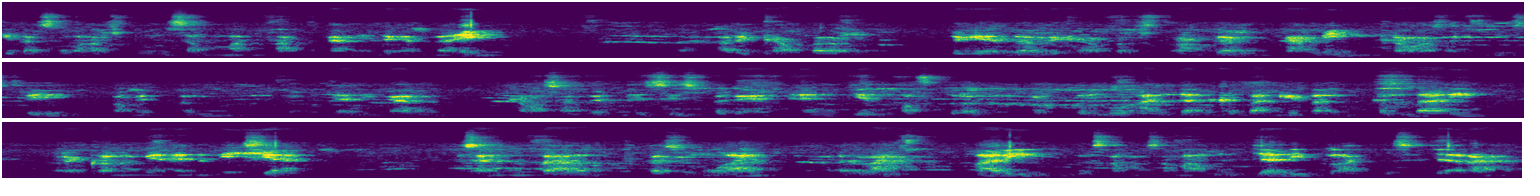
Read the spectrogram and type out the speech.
kita semua harus bisa memanfaatkan ini dengan baik. Recover together, recover stronger. Kami, kawasan industri, komitmen untuk menjadikan kawasan BPC sebagai engine of growth, pertumbuhan dan kebangkitan kembali perekonomian Indonesia saya kita semua adalah mari bersama-sama menjadi pelaku sejarah,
